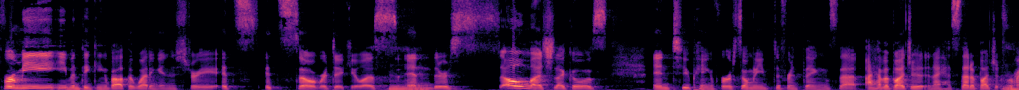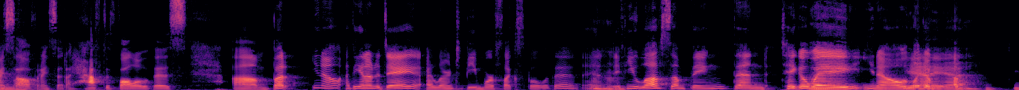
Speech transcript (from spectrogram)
for me, even thinking about the wedding industry, it's it's so ridiculous, Mm. and there's so much that goes into paying for so many different things that I have a budget and I had set a budget for myself and I said I have to follow this. Um, but you know, at the end of the day, I learned to be more flexible with it. And if you love something, then take away, you know, like a, yeah. a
